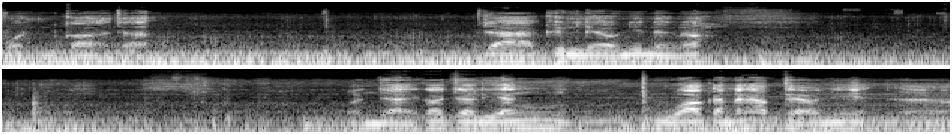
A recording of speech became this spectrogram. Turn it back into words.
ฝนก็จะจะขึ้นเร็วนิดหนึ่งเนาะ วนใหญ่ก็จะเลี้ยงวัวกันนะครับ แถวนี้อ่า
